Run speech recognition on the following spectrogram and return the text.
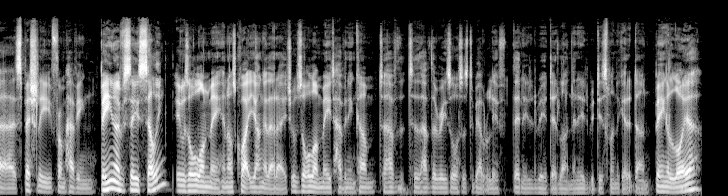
uh, especially from having been overseas selling, it was all on me, and I was quite young at that age. It was all on me to have an income, to have the, to have the resources to be able to live. There needed to be a deadline. There needed to be discipline to get it done. Being a lawyer,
